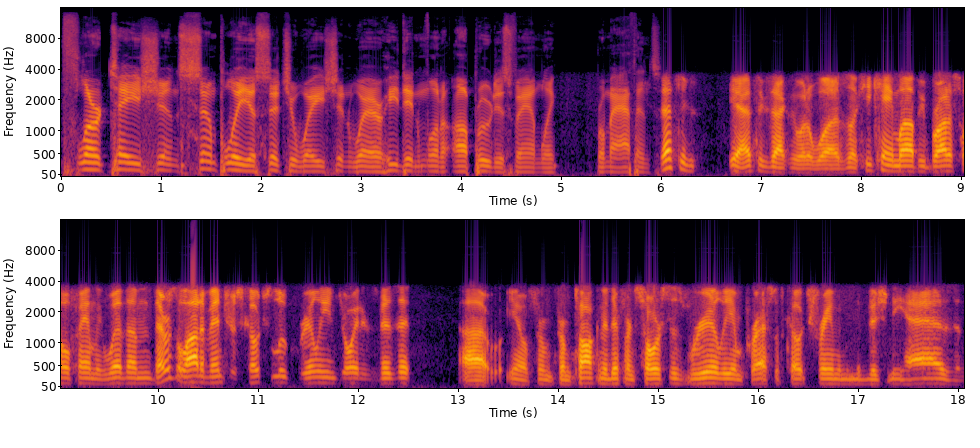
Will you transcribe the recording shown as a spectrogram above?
flirtation simply a situation where he didn't want to uproot his family from Athens? That's ex- yeah, that's exactly what it was. Look, he came up, he brought his whole family with him. There was a lot of interest. Coach Luke really enjoyed his visit. Uh, you know, from from talking to different sources, really impressed with Coach Freeman and the vision he has and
